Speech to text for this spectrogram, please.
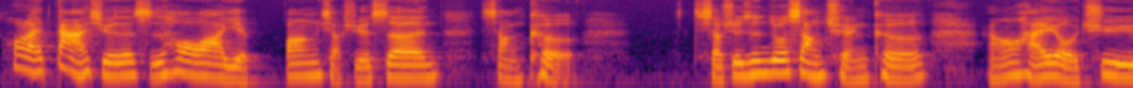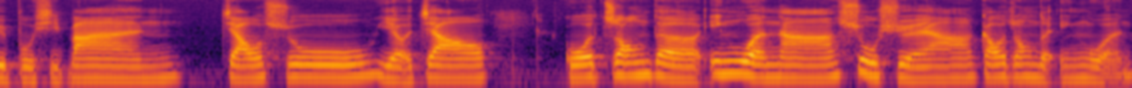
后来大学的时候啊，也帮小学生上课。小学生就上全科，然后还有去补习班教书，有教国中的英文啊、数学啊，高中的英文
